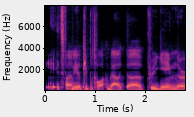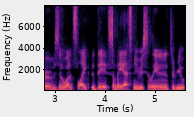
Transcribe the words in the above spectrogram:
it's funny that people talk about uh, pre-game nerves and what it's like the day. Somebody asked me recently in an interview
